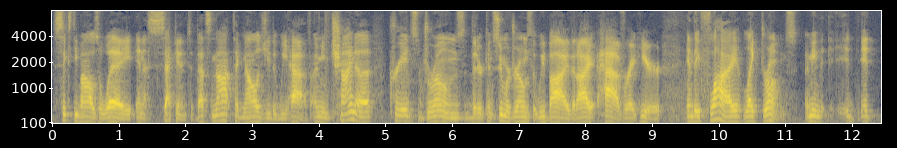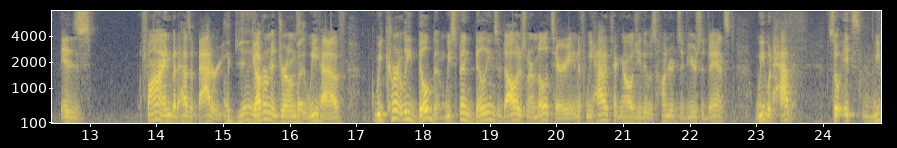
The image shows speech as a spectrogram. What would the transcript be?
60 miles away in a second, that's not technology that we have. I mean, China creates drones that are consumer drones that we buy that I have right here, and they fly like drones. I mean, it, it is fine, but it has a battery. Again, Government drones but- that we have, we currently build them. We spend billions of dollars in our military, and if we had a technology that was hundreds of years advanced, we would have it. So it's we.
